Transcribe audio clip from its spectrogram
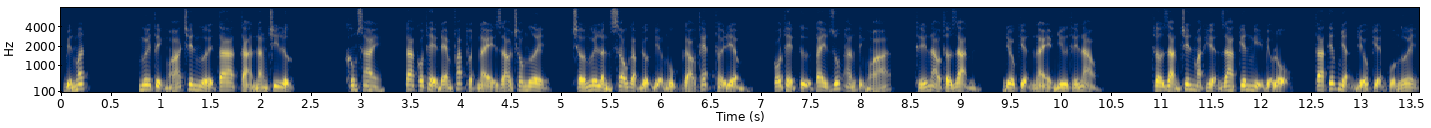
biến mất. Ngươi tịnh hóa trên người ta tả năng chi lực. Không sai, ta có thể đem pháp thuật này giao cho ngươi chờ ngươi lần sau gặp được địa ngục gào thét thời điểm, có thể tự tay giúp hắn tỉnh hóa, thế nào thợ giản điều kiện này như thế nào? Thợ giản trên mặt hiện ra kiên nghị biểu lộ, ta tiếp nhận điều kiện của ngươi.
